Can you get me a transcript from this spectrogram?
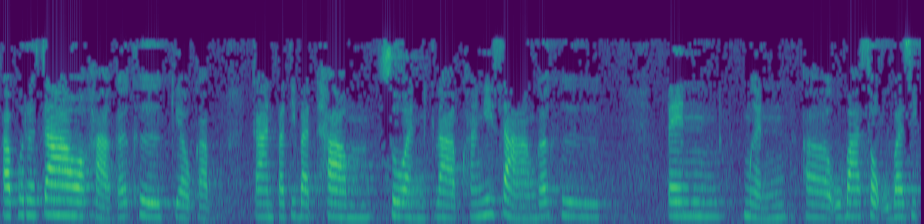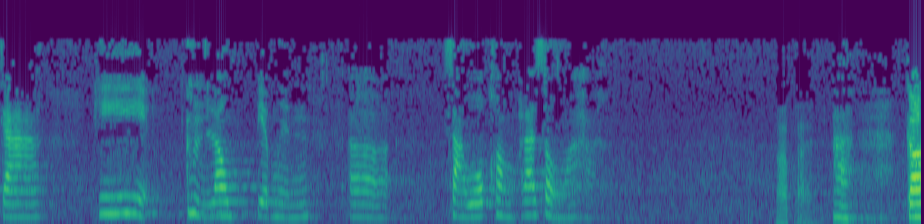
พระพุทธเจ้าอะค่ะ ก็คือเกี่ยวกับการปฏิบัติธรรม ส่วนกราบครั้งที่สามก็คือเป็นเหมือนออุบาสกอุบาสิกาที่ เราเปรียบเหมือนเออสาวกของพระสงฆ์อะค่ะว่าไปค่ะ ก็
